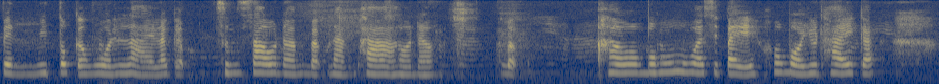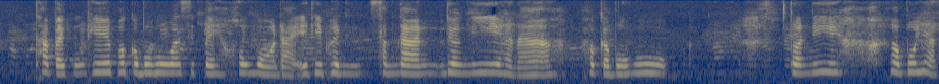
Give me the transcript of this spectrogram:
เป็นวิตกกังวลหลายแล้วกับซึมเศร้านํแบบหนังพาเขานะแบบเขาบฮูว่าสิไปห้องหมออยู่ไทยกะถ้าไปกรุงเทพเขาก็บฮูว่าสิไปห้องหมอใดที่เพิ่นสำนาญเรื่องนี้หันนะเขาก็บ่ฮู้ตอนนี้เขาบ่อยาก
